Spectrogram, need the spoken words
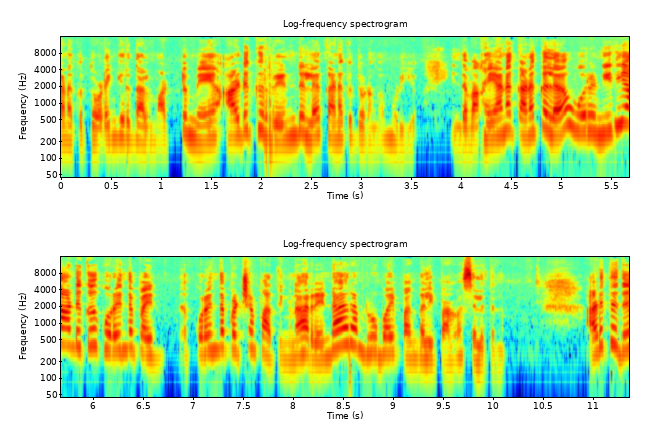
கணக்கு தொடங்கியிருந்தால் மட்டுமே அடுக்கு ரெண்டில் கணக்கு தொடங்க முடியும். இந்த வகையான கணக்கில் ஒரு நிதி ஆண்டுக்கு குறைந்த பை குறைந்தபட்சம் பார்த்திங்கன்னா ரெண்டாயிரம் ரூபாய் பங்களிப்பாக செலுத்தணும். அடுத்தது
